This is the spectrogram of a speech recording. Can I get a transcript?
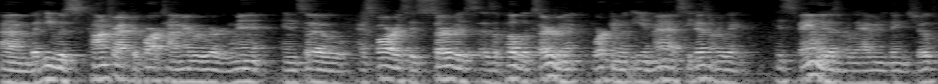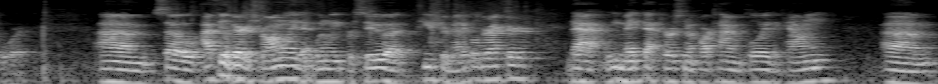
Um, but he was contractor part time everywhere he went. And so, as far as his service as a public servant working with EMS, he doesn't really, his family doesn't really have anything to show for it. Um, so I feel very strongly that when we pursue a future medical director, that we make that person a part-time employee of the county. Um,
